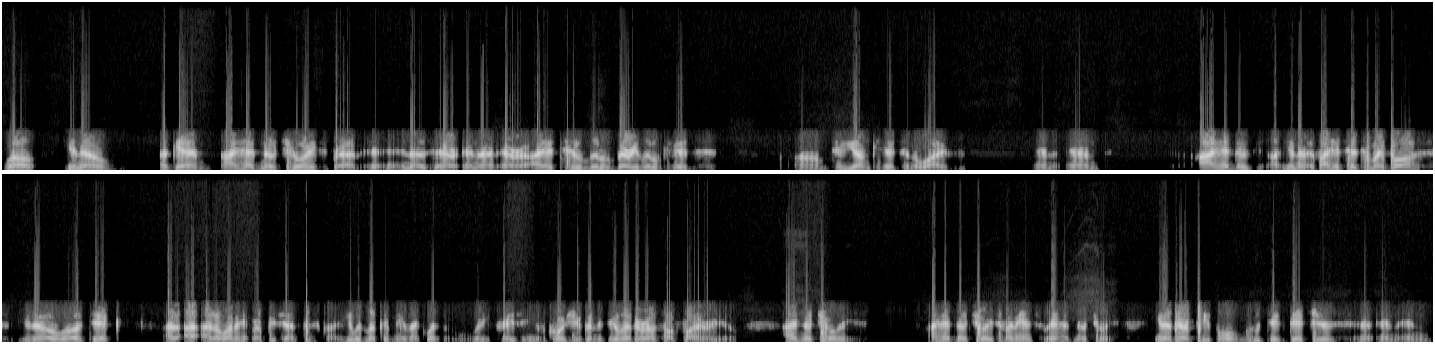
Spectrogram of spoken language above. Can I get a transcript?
Well, you know, again, I had no choice, Brad, in those er- in that era. I had two little, very little kids um, two young kids and a wife, and and I had to, uh, you know, if I had said to my boss, you know, uh, Dick, I, I, don't want to represent this guy, he would look at me like, what, what are you crazy? Of course you're going to do it, or else I'll fire you. I had no choice. I had no choice financially. I had no choice. You know, there are people who dig ditches and, and, and,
